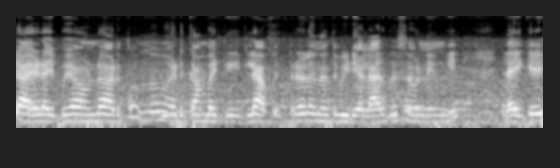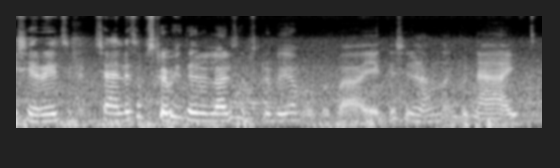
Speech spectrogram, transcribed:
ടയർഡായിപ്പോയി അതുകൊണ്ട് അടുത്തൊന്നും എടുക്കാൻ പറ്റിയിട്ടില്ല. അപ്പോൾ ഇത്രയുള്ള ഇന്നത്തെ വീഡിയോ എല്ലാവർക്കും ഇഷ്ടപ്പെട്ടെങ്കിൽ ലൈക്ക് ചെയ്യുക ഷെയർ ചെയ്യുക. ചാനൽ സബ്സ്ക്രൈബ് ചെയ്തവരെല്ലാവരും സബ്സ്ക്രൈബ് ചെയ്യുക. ബൈ ബൈക്ക് ക്ഷീണം ഗുഡ് നൈറ്റ്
